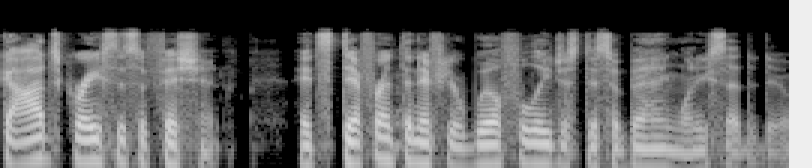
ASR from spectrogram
God's grace is sufficient. It's different than if you're willfully just disobeying what He said to do.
